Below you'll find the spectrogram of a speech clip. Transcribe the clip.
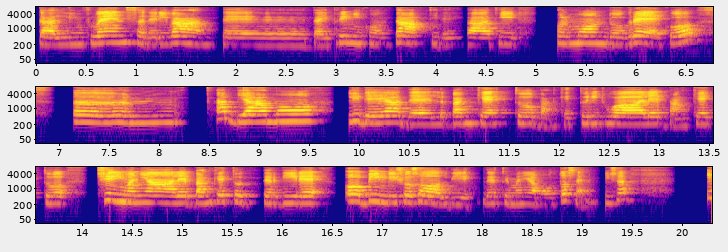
dall'influenza derivante dai primi contatti derivati col mondo greco, ehm, abbiamo l'idea del banchetto, banchetto rituale, banchetto cerimoniale, banchetto per dire oh bimbi c'ho soldi, detto in maniera molto semplice, e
